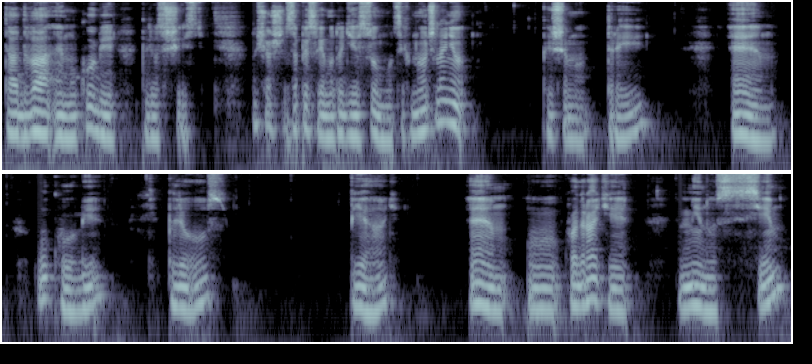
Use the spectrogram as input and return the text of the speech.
та 2m у кубі плюс 6. Ну що ж, записуємо тоді суму цих многочленів. Пишемо 3m у кубі плюс 5m у квадраті мінус 7.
